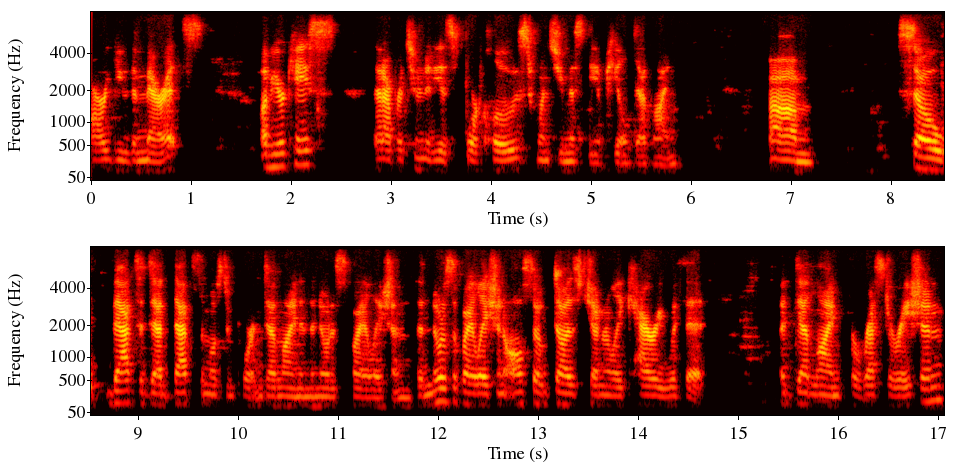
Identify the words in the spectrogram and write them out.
argue the merits of your case. That opportunity is foreclosed once you miss the appeal deadline. Um, so that's a dead that's the most important deadline in the notice of violation. The notice of violation also does generally carry with it a deadline for restoration.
